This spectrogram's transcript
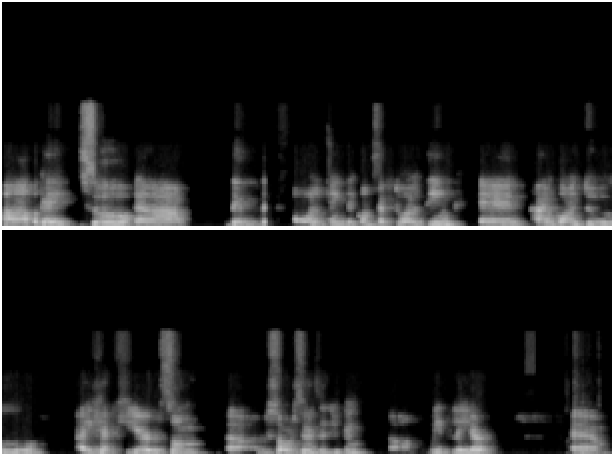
Uh, okay, so uh, that's all in the conceptual thing, and I'm going to. I have here some uh, resources that you can uh, read later. Um,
